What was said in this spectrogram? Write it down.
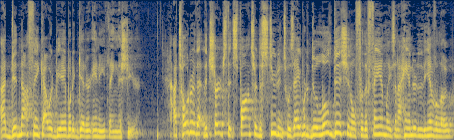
I did not think I would be able to get her anything this year. I told her that the church that sponsored the students was able to do a little additional for the families, and I handed her the envelope.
